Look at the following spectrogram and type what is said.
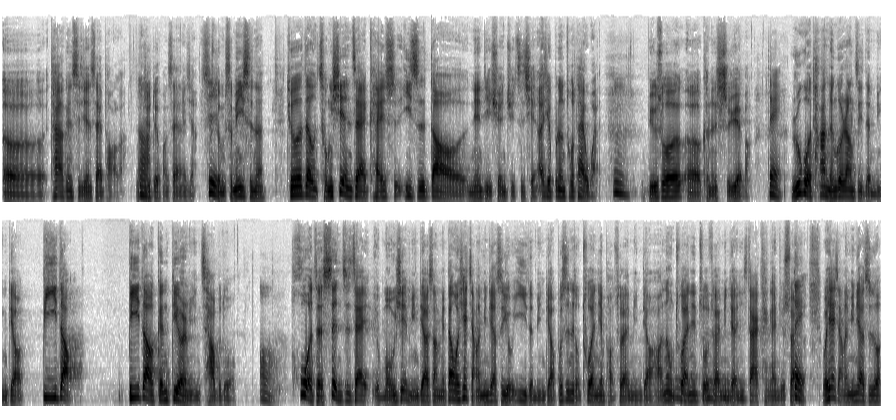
呃，他要跟时间赛跑了。我觉得对黄珊珊来讲是什么什么意思呢？就是说在从现在开始一直到年底选举之前，而且不能拖太晚。嗯，比如说呃，可能十月吧。对，如果他能够让自己的民调逼到逼到跟第二名差不多。哦。或者甚至在有某一些民调上面，但我现在讲的民调是有意义的民调，不是那种突然间跑出来的民调哈，那种突然间做出来民调，你大家看看就算了。我现在讲的民调是说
